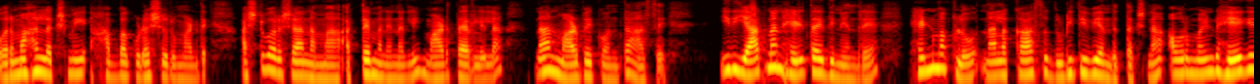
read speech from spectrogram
ವರಮಹಾಲಕ್ಷ್ಮಿ ಹಬ್ಬ ಕೂಡ ಶುರು ಮಾಡಿದೆ ಅಷ್ಟು ವರ್ಷ ನಮ್ಮ ಅತ್ತೆ ಮನೆಯಲ್ಲಿ ಮಾಡ್ತಾ ಇರ್ಲಿಲ್ಲ. ನಾನು ಮಾಡಬೇಕು ಅಂತ ಆಸೆ. ಇದು ಯಾಕೆ ನಾನು ಹೇಳ್ತಾ ಇದ್ದೀನಿ ಅಂದ್ರೆ, ಹೆಣ್ಮಕ್ಳು ನಾಲ್ಕು ಕಾಸು ದುಡಿತೀವಿ ಅಂದ ತಕ್ಷಣ ಅವ್ರ ಮೈಂಡ್ ಹೇಗೆ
